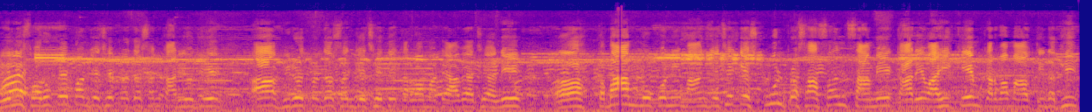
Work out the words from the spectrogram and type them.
રેલી સ્વરૂપે પણ જે છે પ્રદર્શનકારીઓ જે આ વિરોધ પ્રદર્શન જે છે તે કરવા માટે આવ્યા છે અને તમામ લોકોની માંગ જે છે કે સ્કૂલ પ્રશાસન સામે કાર્યવાહી કેમ કરવામાં આવતી નથી,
